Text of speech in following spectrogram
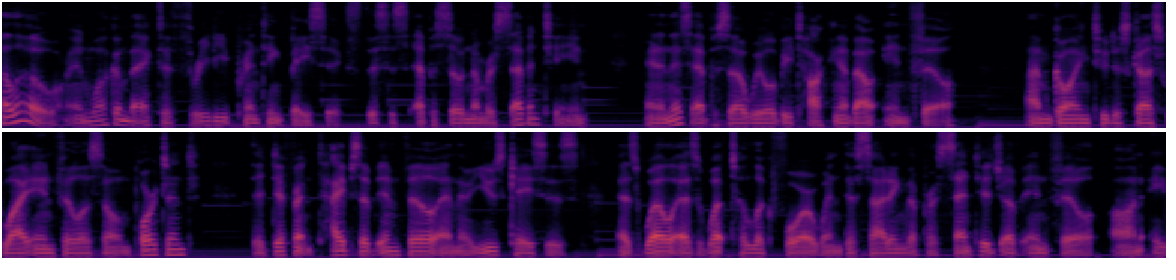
Hello, and welcome back to 3D Printing Basics. This is episode number 17, and in this episode, we will be talking about infill. I'm going to discuss why infill is so important, the different types of infill and their use cases, as well as what to look for when deciding the percentage of infill on a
